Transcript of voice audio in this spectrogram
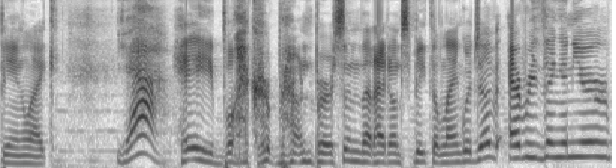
being like, Yeah. hey, black or brown person that I don't speak the language of, everything in your,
